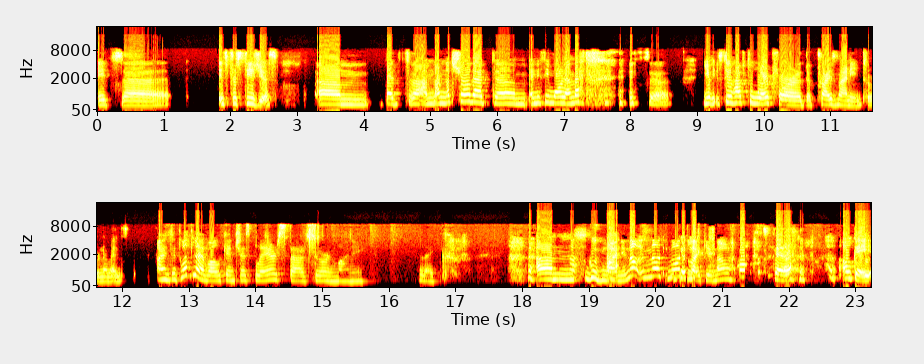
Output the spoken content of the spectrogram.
It's uh, it's prestigious. Um, but uh, I'm, I'm not sure that um, anything more than that. it's, uh, you still have to work for the prize money in tournaments. And at what level can chess players start to earn money? Like um, good money, no, not not like you know. okay.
